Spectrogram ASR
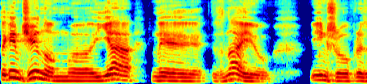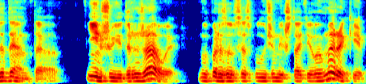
Таким чином, е, я не знаю іншого президента іншої держави, ну, перш за все, Сполучених Штатів Америки,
